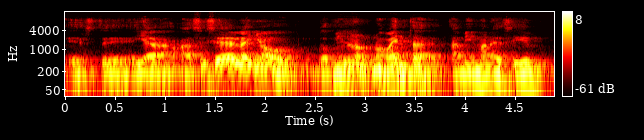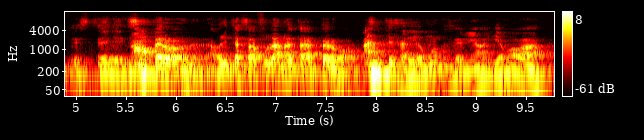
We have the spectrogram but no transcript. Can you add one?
Este, ya, así sea el año 2090, también van a decir, este, no, pero ahorita está fulano de tal, pero antes había uno que se llamaba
